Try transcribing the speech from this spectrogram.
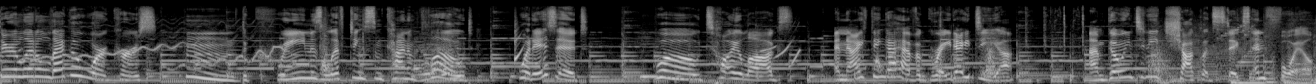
They're little Lego workers. Hmm, the crane is lifting some kind of load. What is it? Whoa, toy logs. And I think I have a great idea. I'm going to need chocolate sticks and foil.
